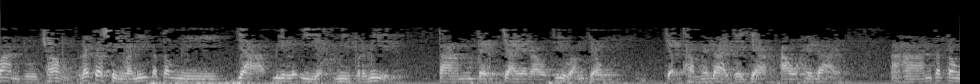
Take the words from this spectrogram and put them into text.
บ้านอยู่ช่อง แล้วก็สิ่งเหล่านี้ก็ต้องมีหยาบมีละเอียดมีประณีตตามแต่ใจเราที่หวังจะจะทำให้ได้จะอยากเอาให้ได้ อาหารก็ต้อง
